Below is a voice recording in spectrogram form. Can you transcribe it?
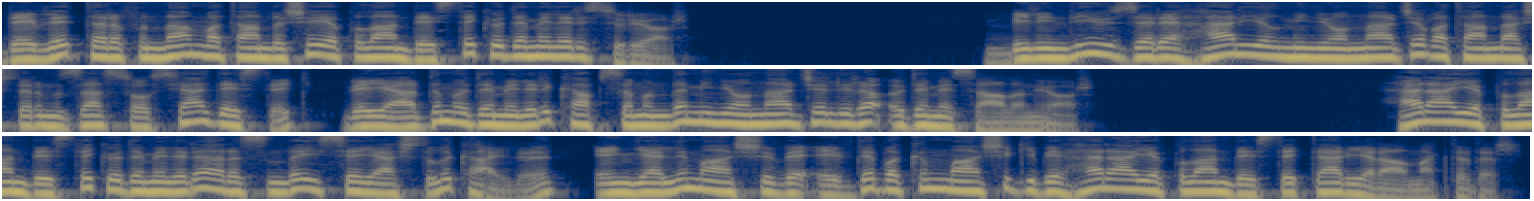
devlet tarafından vatandaşa yapılan destek ödemeleri sürüyor. Bilindiği üzere her yıl milyonlarca vatandaşlarımıza sosyal destek ve yardım ödemeleri kapsamında milyonlarca lira ödeme sağlanıyor. Her ay yapılan destek ödemeleri arasında ise yaşlılık aylığı, engelli maaşı ve evde bakım maaşı gibi her ay yapılan destekler yer almaktadır.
